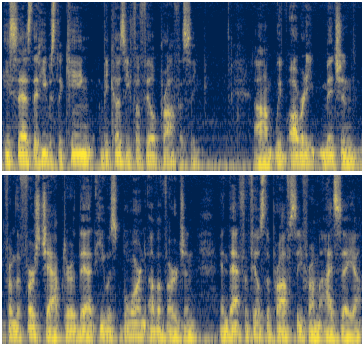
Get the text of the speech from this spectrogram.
He says that he was the king because he fulfilled prophecy. Um, we've already mentioned from the first chapter that he was born of a virgin, and that fulfills the prophecy from Isaiah.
